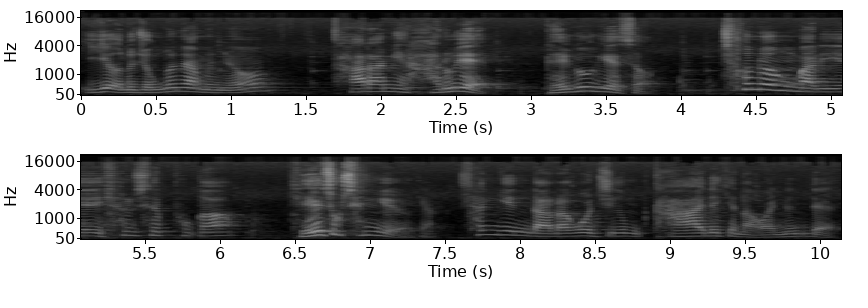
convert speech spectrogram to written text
이게 어느 정도냐면요. 사람이 하루에 100억에서 1000억 마리의 혈세포가 계속 생겨요 그냥. 생긴다라고 지금 다 이렇게 나와 있는데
